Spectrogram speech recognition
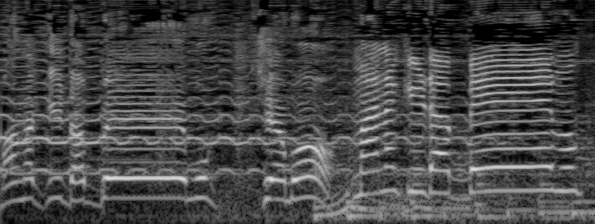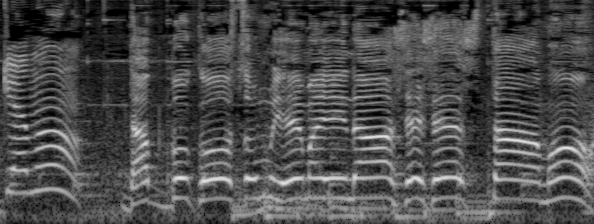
మనకి డబ్బే ముఖ్యము. మనకి డబ్బే ముఖ్యము. డబ్బు కోసం ఏమైనా చేసేస్తాము.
